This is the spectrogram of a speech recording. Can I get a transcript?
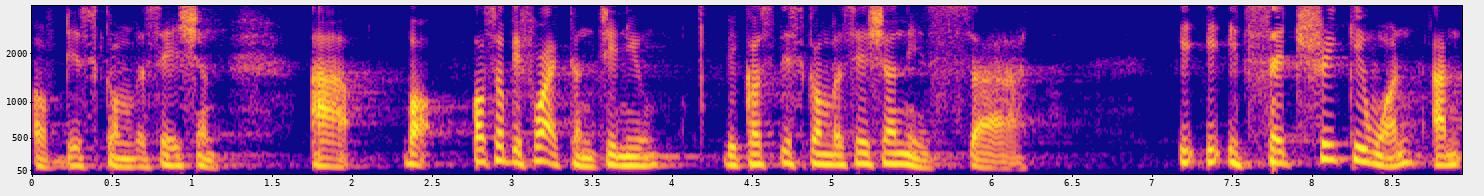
of this conversation. Uh, but also, before I continue, because this conversation is uh, it, it's a tricky one, and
